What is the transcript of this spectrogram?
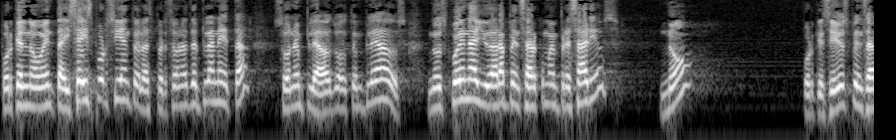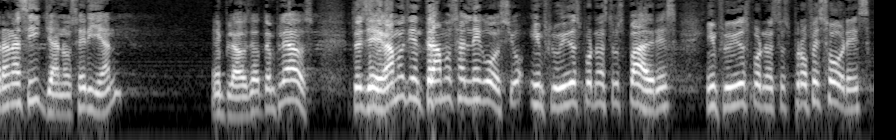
Porque el 96% de las personas del planeta son empleados o autoempleados. ¿Nos pueden ayudar a pensar como empresarios? No. Porque si ellos pensaran así, ya no serían empleados de autoempleados. Entonces llegamos y entramos al negocio influidos por nuestros padres, influidos por nuestros profesores,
